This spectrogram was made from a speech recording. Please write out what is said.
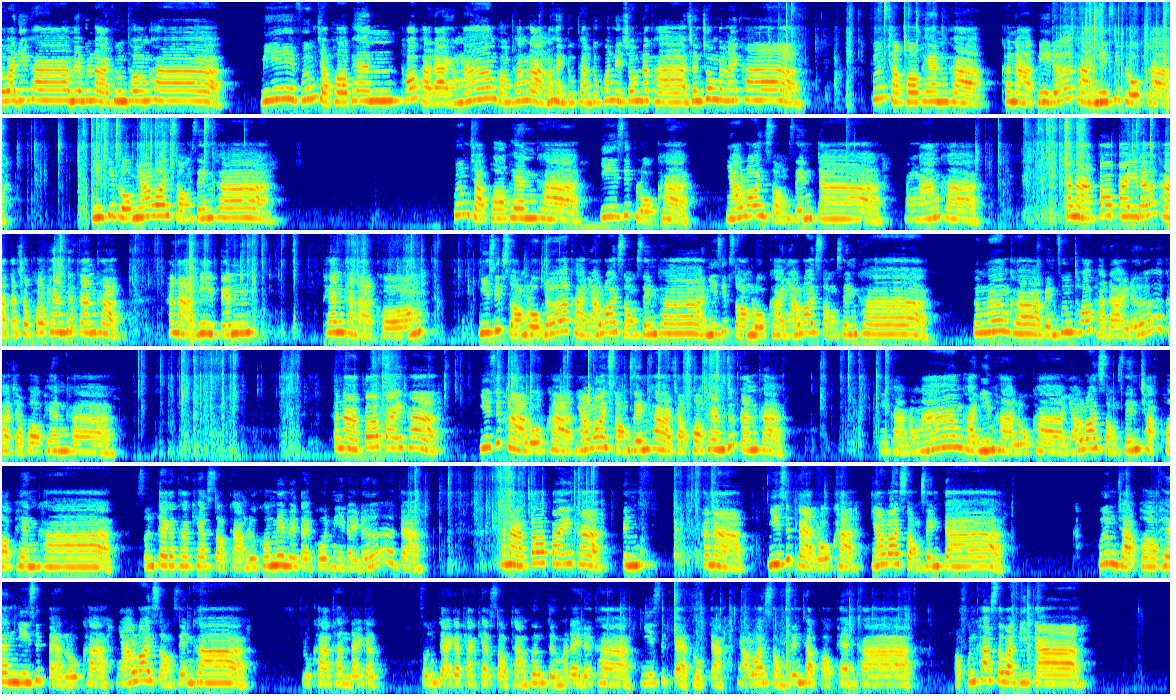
สวัสดีค่ะแม่บุญหลายฟื้มทองค่ะ มีฟื้มเฉพาะแผ่นท่อผ่าดายงามๆของทางร้านมาให้ทุกท่านทุกคนได้ชมนะคะเชิญชมกันเลยค่ะฟื้มเฉพาะแผ่นค่ะ ขนาดนี้เด้อค่ะ20โลบค่ะ20โลบยาวร้อยสองเซนค่ะฟื้มเฉพาะแผ่นค่ะ20โลบค่ะยาวร้อยสองเซนจ้างามๆค่ะ ขนาดต่อไปเด้อค่ะกับเฉพาะแผ่นคือกันค่ะ ขนาดนี้เป็นแผ่นขนาดของ22โลบเด้อค่ะยาวร้อยสองเซนค่ะ22โลบค่ะยาวร้อยสองเซนค่ะงามๆค่ะ เป็นฟื้มท่อผ่าได้เด้อค่ะเฉพาะแผ่นค่ะ ขนาดต่อไปค่ะ25โลบค่ะยาวร้อยสองเซนค่ะเฉพาะแผ่นคือกันค่ะ นี่ค่ะงามๆค่ะยิ้มหาโลค่ะยาวร้อยสองเซนเฉพาะแผ่นค่ะ สนใจกระทักแคสสอบถามหรือคอมเมนต์ไว้ใต้โพสต์นี้ได้เด้อจ้ะขนาดต่อไปค่ะ เป็นขนาด 28 โลค่ะยาวร้อยสองเซนจ้าฟื้มฉะพอแผ่น28 โลค่ะยาวร้อยสองเซนค่ะ ลูกค้าท่านใดก็สนใจกระทักแคสสอบถามเพิ่มเติมมาได้เด้อค่ะ 28 โลจ้ะยาวร้อยสองเซนเฉพาะแผ่นค่ะ ขอบคุณค่ะ สวัสดีจ้า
